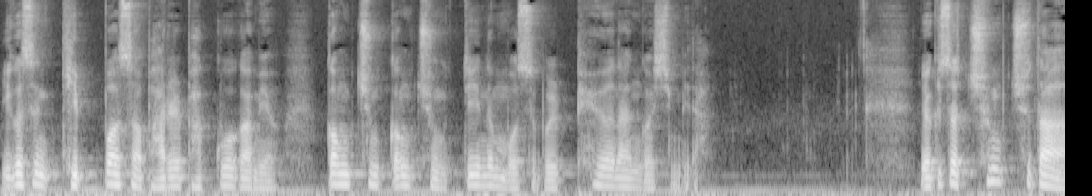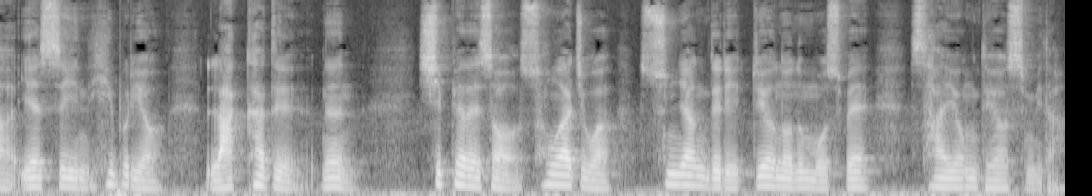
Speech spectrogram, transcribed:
이것은 기뻐서 발을 바꾸어 가며 껑충껑충 뛰는 모습을 표현한 것입니다. 여기서 춤추다에 쓰인 히브리어 라카드는 시편에서 송아지와 순양들이 뛰어노는 모습에 사용되었습니다.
